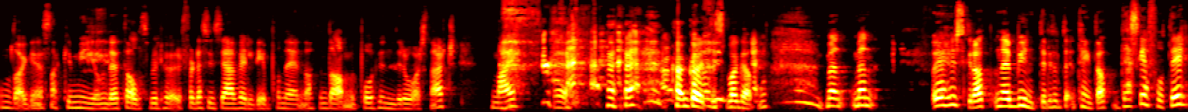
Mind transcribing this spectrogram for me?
om dagen. Jeg snakker mye om det til alle som vil høre, for det syns jeg er veldig imponerende at en dame på 100 år snart, meg, kan gå ut i spagaten. Men, men og jeg husker at når jeg begynte liksom, tenkte at det skal jeg få til,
